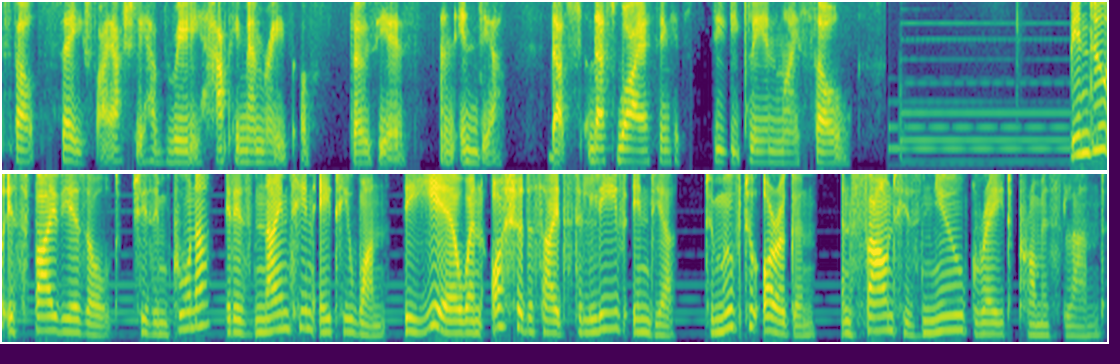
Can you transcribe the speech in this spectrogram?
felt safe. I actually have really happy memories of those years and India. That's that's why I think it's deeply in my soul. Bindu is five years old. She's in Pune. It is 1981, the year when Osho decides to leave India to move to Oregon and found his new great promised land.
